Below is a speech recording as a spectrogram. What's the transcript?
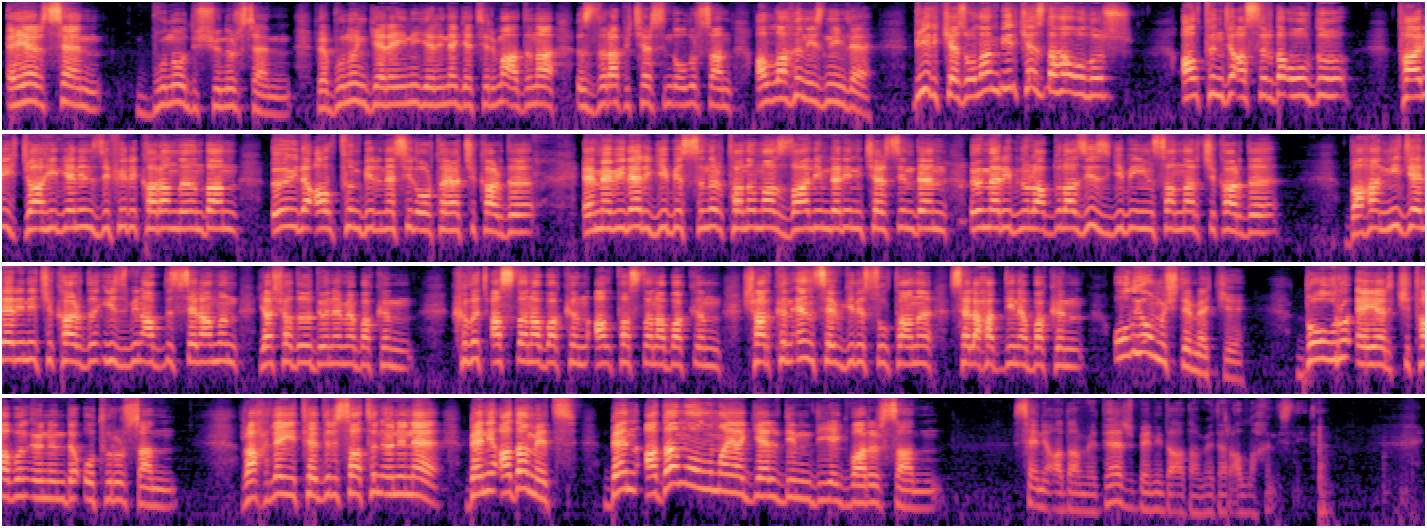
Eğer sen bunu düşünürsen ve bunun gereğini yerine getirme adına ızdırap içerisinde olursan Allah'ın izniyle bir kez olan bir kez daha olur. 6. asırda oldu. Tarih cahiliyenin zifiri karanlığından öyle altın bir nesil ortaya çıkardı. Emeviler gibi sınır tanımaz zalimlerin içerisinden Ömer İbnül Abdülaziz gibi insanlar çıkardı. Daha nicelerini çıkardı İz bin Abdüsselam'ın yaşadığı döneme bakın. Kılıç Aslan'a bakın, Alpaslan'a bakın, şarkın en sevgili sultanı Selahaddin'e bakın. Oluyormuş demek ki. Doğru eğer kitabın önünde oturursan rahle tedrisatın önüne beni adam et ben adam olmaya geldim diye varırsan seni adam eder beni de adam eder Allah'ın izniyle.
